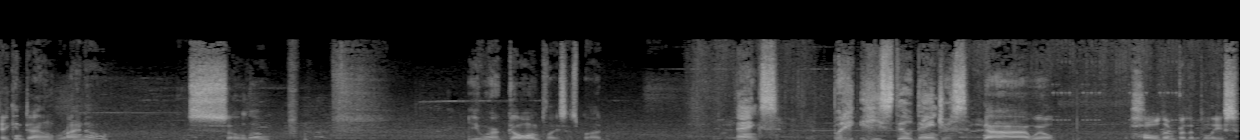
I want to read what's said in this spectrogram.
Taking down Rhino? Solo? you are going places, bud. Thanks. But he, he's still dangerous. Nah, we'll hold him for the police.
